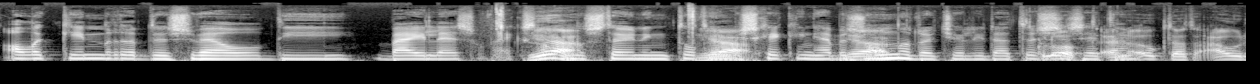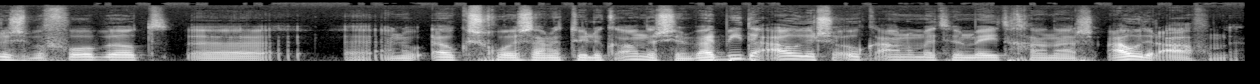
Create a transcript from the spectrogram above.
alle kinderen dus wel die bijles of extra Ja. ondersteuning tot hun beschikking hebben Ja. zonder dat jullie daartussen Klopt. zitten. En ook dat ouders bijvoorbeeld, eh, eh, en elke school is daar natuurlijk anders in. Wij bieden ouders ook aan om met hun mee te gaan naar ouderavonden.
